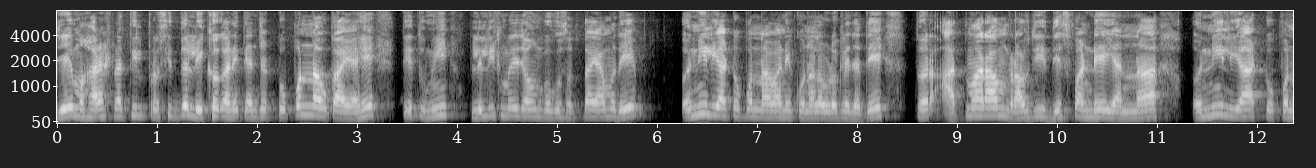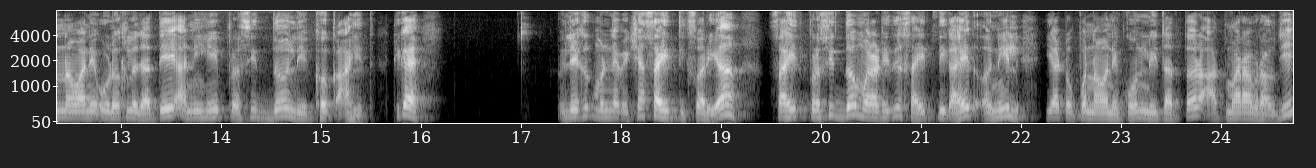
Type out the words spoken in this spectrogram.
जे महाराष्ट्रातील प्रसिद्ध लेखक आणि त्यांचं टोपण नाव काय आहे ते तुम्ही प्लेलिस्टमध्ये जाऊन बघू शकता. यामध्ये अनिल या टोपण नावाने कोणाला ओळखले जाते? तर आत्माराम रावजी देशपांडे यांना अनिल या टोपण नावाने ओळखलं जाते आणि हे प्रसिद्ध लेखक आहेत. ठीक आहे? लेखक म्हणण्यापेक्षा साहित्यिक सॉरी हां. साहित्य प्रसिद्ध मराठीतील साहित्यिक आहेत. अनिल या टोपण नावाने कोण लिहितात तर आत्माराम रावजी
